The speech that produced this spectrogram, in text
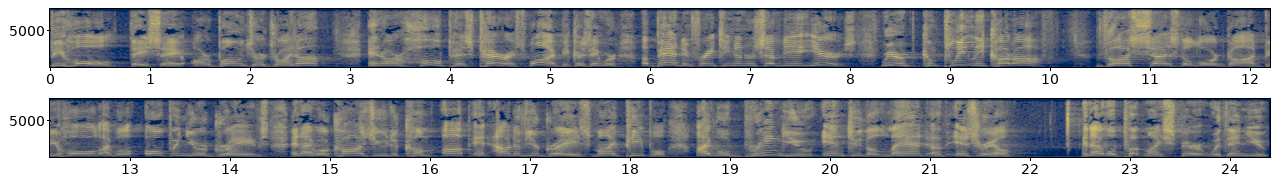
Behold, they say, our bones are dried up." and our hope has perished. Why? Because they were abandoned for 1878 years. We are completely cut off. Thus says the Lord God Behold, I will open your graves, and I will cause you to come up and out of your graves, my people. I will bring you into the land of Israel. And I will put my spirit within you,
